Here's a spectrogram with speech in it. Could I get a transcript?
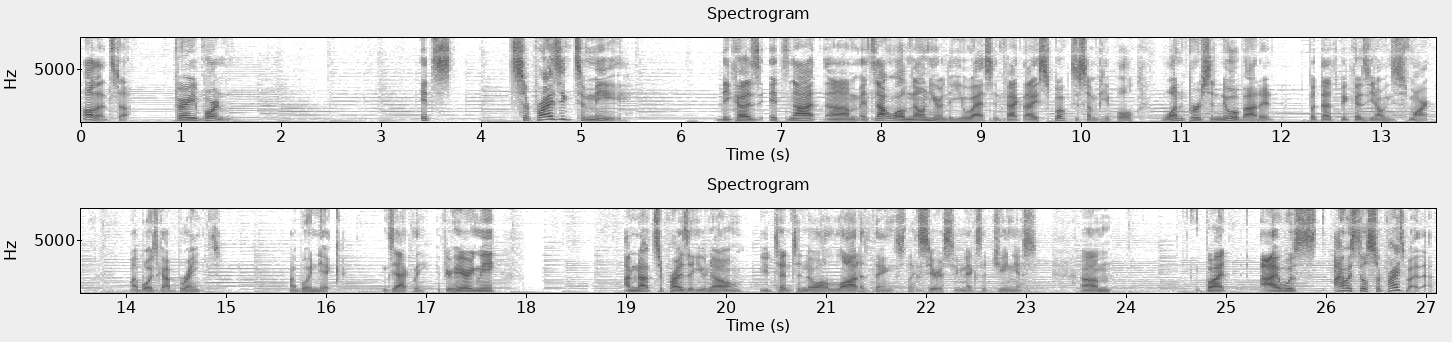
all that stuff. Very important. It's surprising to me because it's not um, it's not well known here in the U.S. In fact, I spoke to some people. One person knew about it, but that's because you know he's smart. My boy's got brains. My boy Nick. Exactly. If you're hearing me, I'm not surprised that you know. You tend to know a lot of things. Like seriously, Nick's a genius. Um, but I was I was still surprised by that.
